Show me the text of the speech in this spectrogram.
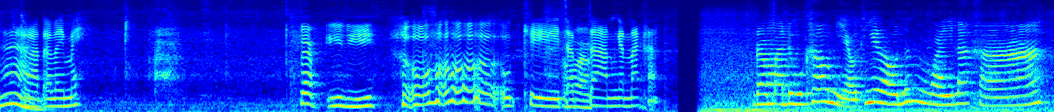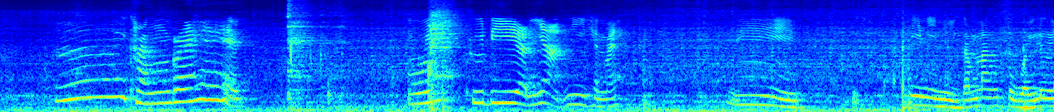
อืมขาดอะไรไหมแซ่บอีดี โอ้โอเค จัดอร่อยจานกันนะคะ เรามาดูข้าวเหนียวที่เรานึ่งไว้นะคะอ้ายครั้งแรกอุ้ยคือดีอะเนี่ยนี่เห็นไหมนี่นี่นี่นี่กำลังสวยเลย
